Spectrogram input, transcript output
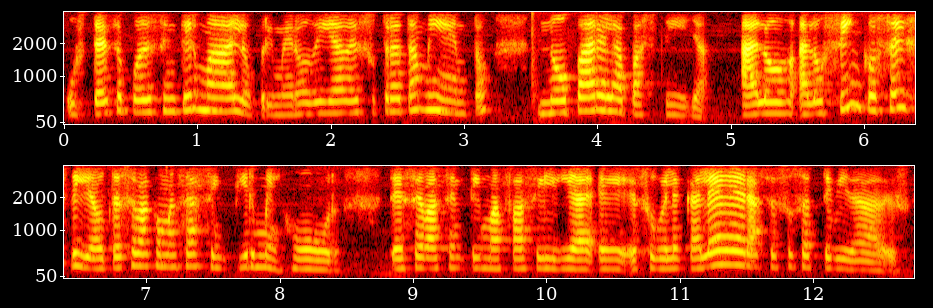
usted se puede sentir mal los primeros días de su tratamiento, no pare la pastilla. A los, a los cinco o seis días usted se va a comenzar a sentir mejor, usted se va a sentir más fácil y eh, subir la escalera, hacer sus actividades,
